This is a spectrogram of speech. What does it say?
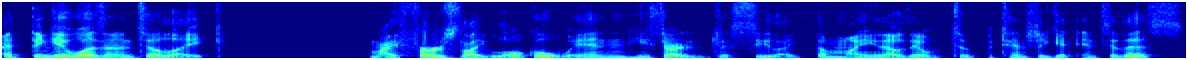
I think it wasn't until like my first like local win, he started to just see like the money that I was able to potentially get into this.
